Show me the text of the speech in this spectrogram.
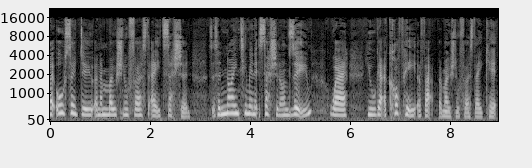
I also do an emotional first aid session. So it's a 90 minute session on Zoom where you will get a copy of that emotional first aid kit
